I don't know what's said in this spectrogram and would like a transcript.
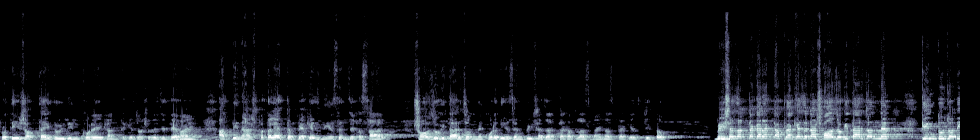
প্রতি সপ্তাহে দুই দিন করে এখান থেকে যশোরে যেতে হয়। আট দিন হাসপাতালে একটা প্যাকেজ নিয়েছেন যেটা স্যার সহযোগিতার জন্য করে দিয়েছেন। বিশ হাজার টাকা প্লাস মাইনাস প্যাকেজ, ঠিক তো? বিশ হাজার টাকার একটা প্যাকেজ, এটা সহযোগিতার জন্য। কিন্তু যদি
